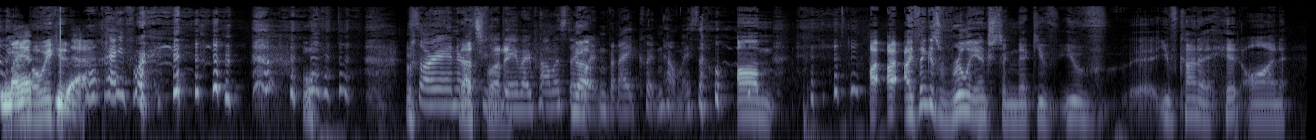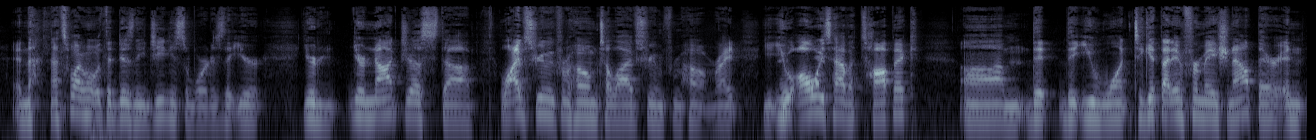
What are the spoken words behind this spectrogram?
You might have Well, we to do can- that. We'll pay for it. Sorry, I interrupted you. Dave. I promised I No. wouldn't, but I couldn't help myself. Um, I, I- I think it's really interesting, Nick. You've you've uh, you've kind of hit on, and that's why I went with the Disney Genius Award. Is that you're you're you're not just uh, live streaming from home to live stream from home, right? You, you always have a topic um, that that you want to get that information out there. And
